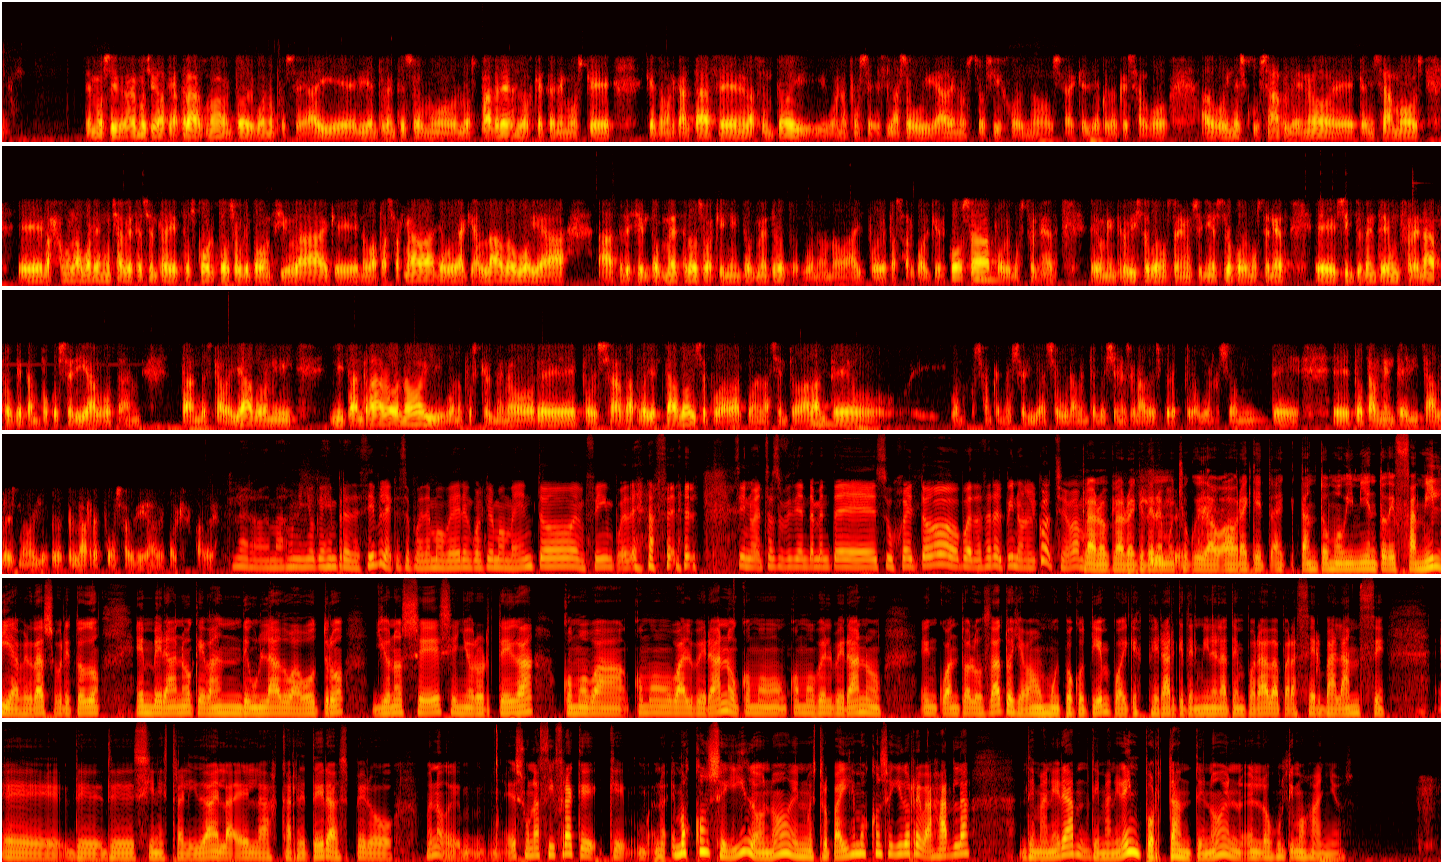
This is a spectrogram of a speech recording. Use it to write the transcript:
Hemos ido, hemos ido hacia atrás, ¿no? Entonces, bueno, pues eh, ahí evidentemente somos los padres los que tenemos que, tomar cartas en el asunto y, bueno, pues es la seguridad de nuestros hijos, ¿no? O sea, que yo creo que es algo algo inexcusable, ¿no? Eh, pensamos, eh, bajamos la guardia muchas veces en trayectos cortos, sobre todo en ciudad, que no va a pasar nada, que voy aquí al lado, voy a, a 300 metros o a 500 metros, pues bueno, no ahí puede pasar cualquier cosa, podemos tener un imprevisto, podemos tener un siniestro, podemos tener simplemente un frenazo, que tampoco sería algo tan tan descabellado ni, ni tan raro, ¿no? Y bueno, pues que el menor eh, pues salga proyectado y se pueda dar con el asiento de adelante o, bueno, pues aunque no serían seguramente lesiones graves, pero, pero bueno, son de, eh, totalmente evitables, ¿no? Yo creo que es la responsabilidad de cualquier padre. Claro, además un niño que es impredecible, que se puede mover en cualquier momento, en fin, puede hacer el, si no está suficientemente sujeto, puede hacer el pino en el coche, vamos. Claro, claro, hay que tener mucho cuidado. Ahora que hay tanto movimiento de familia, ¿verdad? Sobre todo en verano, que van de un lado a otro. Yo no sé, señor Ortega, cómo va, cómo va el verano, cómo, cómo ve el verano en cuanto a los datos. Llevamos muy poco tiempo, hay que esperar que termine la temporada para hacer balance eh, de, siniestralidad en, las carreteras, pero bueno, eh, es una cifra que, que hemos conseguido, ¿no? En nuestro país hemos conseguido rebajarla de manera, de manera importante, ¿no? En, los últimos años.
